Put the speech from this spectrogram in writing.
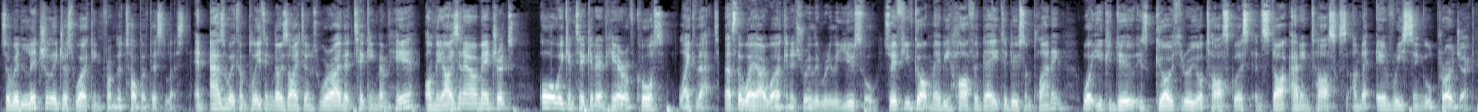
So we're literally just working from the top of this list. And as we're completing those items, we're either ticking them here on the Eisenhower matrix or we can tick it in here, of course, like that. That's the way I work and it's really, really useful. So if you've got maybe half a day to do some planning, what you could do is go through your task list and start adding tasks under every single project.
